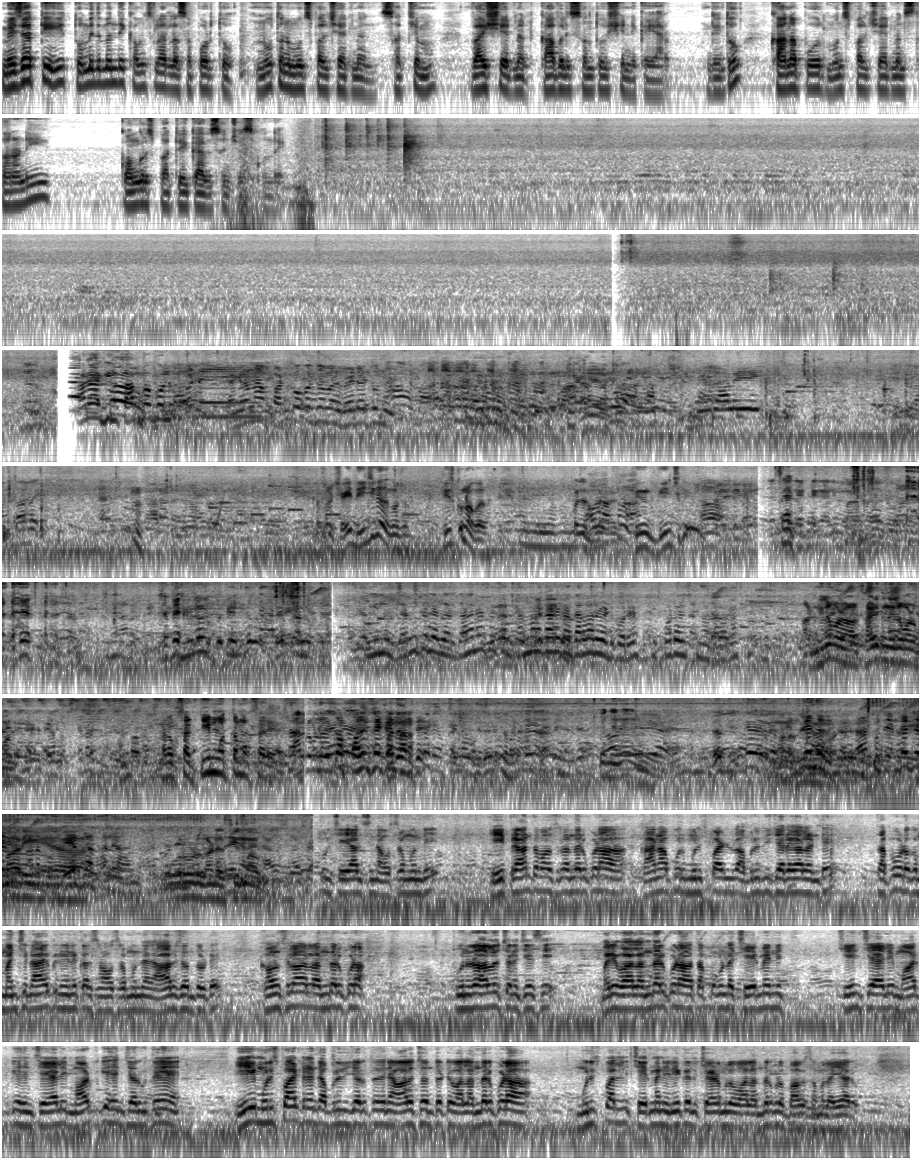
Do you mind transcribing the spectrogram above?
మెజార్టీ తొమ్మిది మంది కౌన్సిలర్ల సపోర్ట్తో నూతన municipal chairman Satyam vice chairman Kavali Santosh ఎన్నికయ్యారు. దీంతో ఖానాపూర్ మున్సిపల్ చైర్మన్ స్థానాన్ని కాంగ్రెస్ పార్టీ కైవసం చేసుకుంది. అరే గిల్ తప్పకోలు దగ్గరన్నా పట్టుకో కొంచెం మరి వెయిట్ చేయి దించి కదా కొంచెం. తీసుకున్నావు కదా. కొంచెం దించి చెప్పే. వీళ్ళు జరుగుతలేదు కదా. ధర్మాల కాడికి ధర్మాలు పెట్టుకోరు. ఈ ఫోటో తీసుకున్నారు కదా. నిలబడాలి సైడ్కి నిలబడమని ఒకసారి టీం మొత్తం ఒకసారి. పది సెకండ్ అంతే. చేయాల్సిన అవసరం ఉంది. ఈ ప్రాంత వాసులందరూ కూడా ఖానాపూర్ మున్సిపాలిటీ అభివృద్ధి జరగాలంటే తప్పకుండా ఒక మంచి నాయకుని ఎన్నుకాల్సిన అవసరం ఉంది అనే ఆలోచనతో కౌన్సిలర్లు అందరూ కూడా పునరాలోచన చేసి మరి వాళ్ళందరూ కూడా తప్పకుండా చైర్మన్ని చేంజ్ చేయాలి మార్పికేషన్ చేయాలి. మార్పికేషన్ జరిగితే ఈ మున్సిపాలిటీ అనేది అభివృద్ధి జరుగుతుందనే ఆలోచనతో వాళ్ళందరూ కూడా మున్సిపాలిటీ చైర్మన్ ఎన్నికలు చేయడంలో వాళ్ళందరూ కూడా భాగస్వాములు అయ్యారు.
